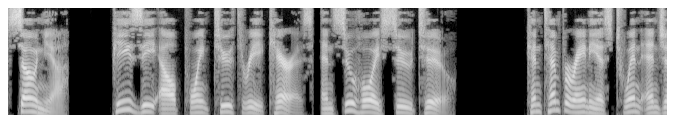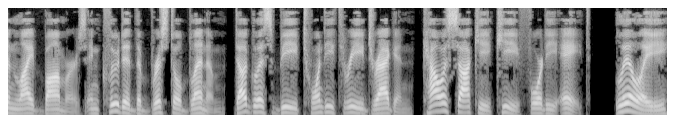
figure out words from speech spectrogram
Sonia, PZL.23 Karas, and Sukhoi Su-2. Contemporaneous twin-engine light bombers included the Bristol Blenheim, Douglas B-23 Dragon, Kawasaki Ki-48, Lily,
